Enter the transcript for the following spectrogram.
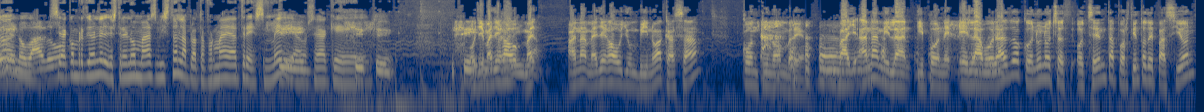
hemos en, renovado. se ha convertido en el estreno más visto en la plataforma de A3 Media, Sí, o sea que Sí, sí. Oye, me ha llegado, me ha- Ana, me ha llegado hoy un vino a casa con tu nombre. Vaya, Ana Milán, y pone elaborado con un ocho- 80% de pasión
